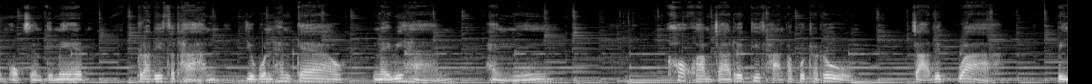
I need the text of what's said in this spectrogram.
86 เซนติเมตร ประดิษฐานอยู่บนแท่นแก้วในวิหารแห่งนี้ ข้อความจารึกที่ฐานพระพุทธรูป จารึกว่า ปี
